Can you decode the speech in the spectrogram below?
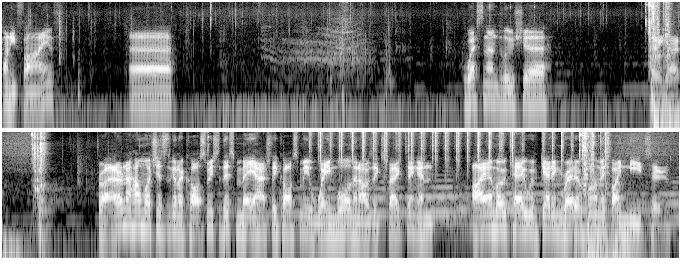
25. Uh... Western Andalusia. There we go. Right, I don't know how much this is going to cost me, so this may actually cost me way more than I was expecting, and I am okay with getting rid of them if I need to.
